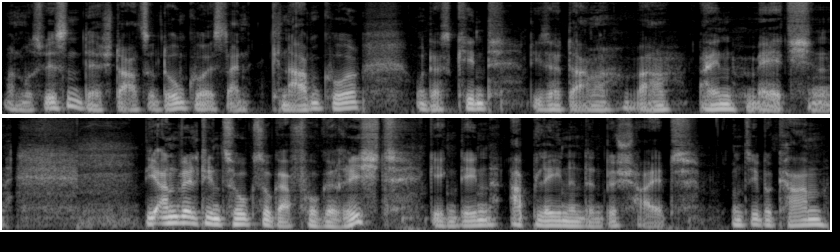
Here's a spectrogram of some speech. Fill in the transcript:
Man muss wissen, der Staats- und Domchor ist ein Knabenchor und das Kind dieser Dame war ein Mädchen. Die Anwältin zog sogar vor Gericht gegen den ablehnenden Bescheid und sie bekam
